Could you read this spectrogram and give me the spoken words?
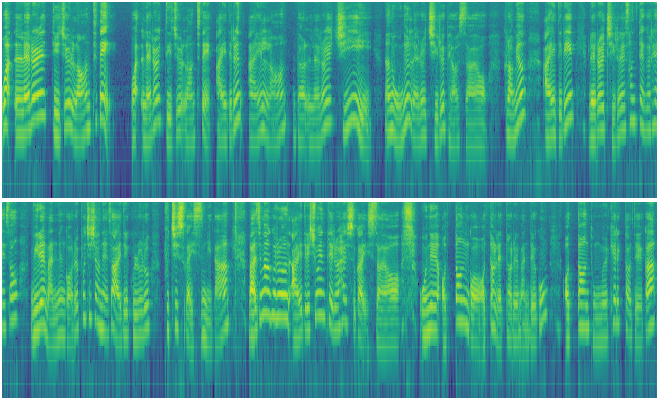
What letter did you learn today? What letter did you learn today? 아이들은 I learned the letter G. 나는 오늘 letter G를 배웠어요. 그러면 아이들이 레럴 G를 선택을 해서 위에 맞는 거를 포지션해서 아이들이 glue로 붙일 수가 있습니다. 마지막으로는 아이들이 show and tell을 할 수가 있어요. 오늘 어떤 거, 어떤 letter를 만들고 어떤 동물 캐릭터들과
